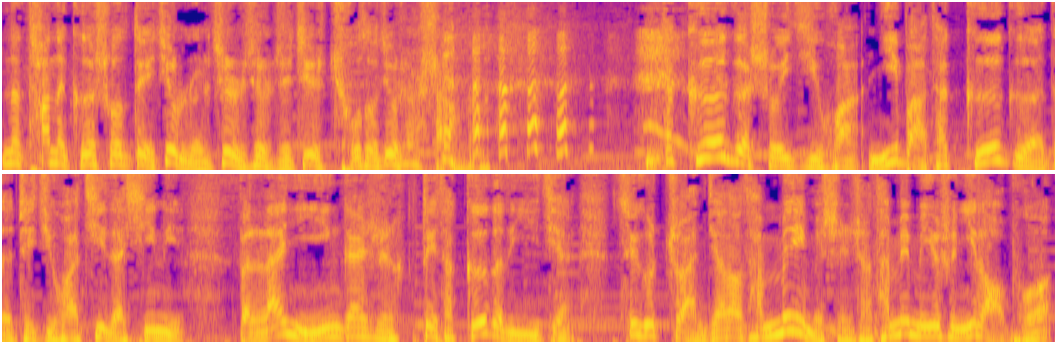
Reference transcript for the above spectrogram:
那他那哥说的对，就是就是就是这这锄头就是要上的。他哥哥说一句话，你把他哥哥的这句话记在心里，本来你应该是对他哥哥的意见，最后转嫁到他妹妹身上。他妹妹又是你老婆，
